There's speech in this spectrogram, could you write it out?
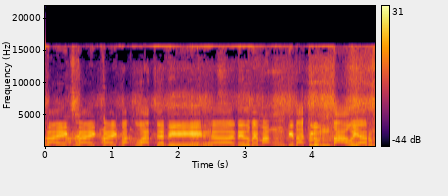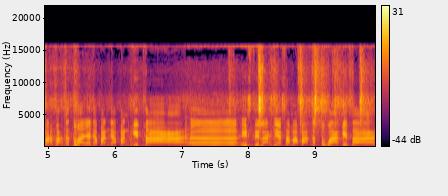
Baik baik baik Pak Kuat. Jadi eh, itu memang kita belum tahu ya rumah Pak Ketua ya. Kapan-kapan kita eh, istilahnya sama Pak Ketua kita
